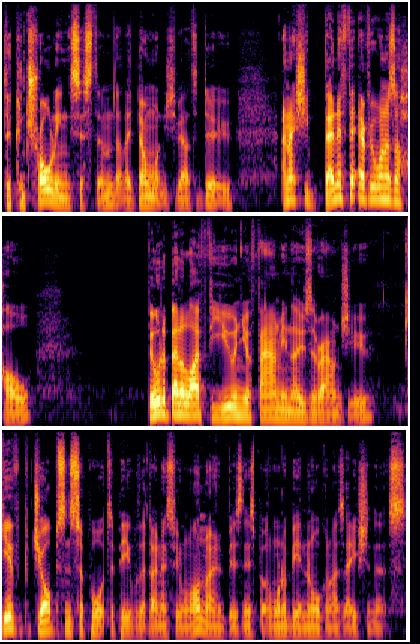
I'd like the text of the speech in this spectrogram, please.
the controlling system that they don't want you to be able to do and actually benefit everyone as a whole, build a better life for you and your family and those around you, give jobs and support to people that don't necessarily want to own a business but want to be in an organization that's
